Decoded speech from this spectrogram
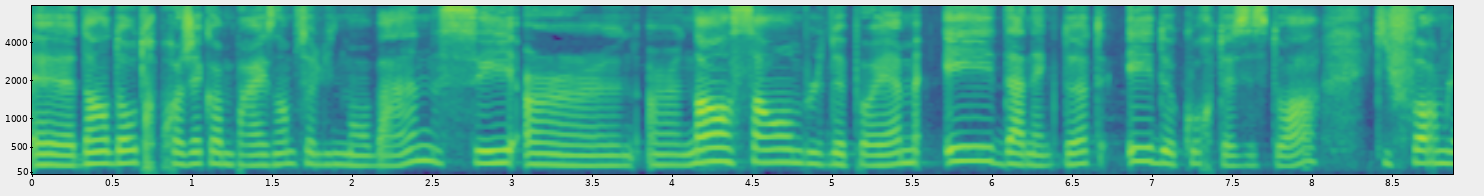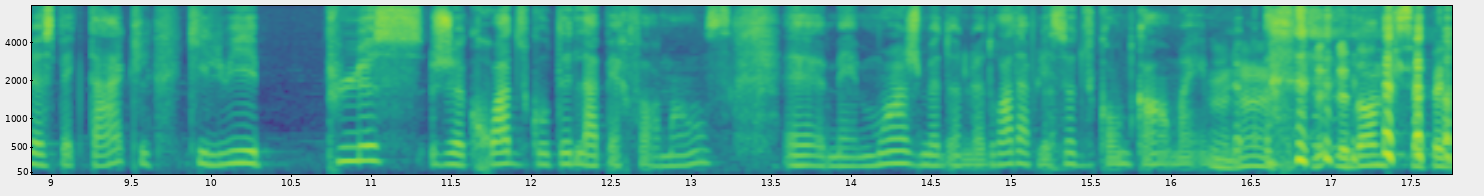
Euh, dans d'autres projets comme par exemple celui de mon ban, c'est un, un ensemble de poèmes et d'anecdotes et de courtes histoires qui forment le spectacle, qui lui est plus, je crois, du côté de la performance. Euh, mais moi, je me donne le droit d'appeler ça du conte quand même. Mhm. le, le band qui s'appelle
